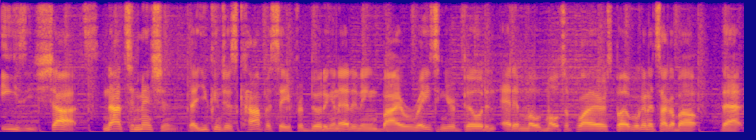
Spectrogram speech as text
easy shots. Not to mention that you can just compensate for building and editing by raising your build and edit mode multipliers, but we're gonna talk about that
